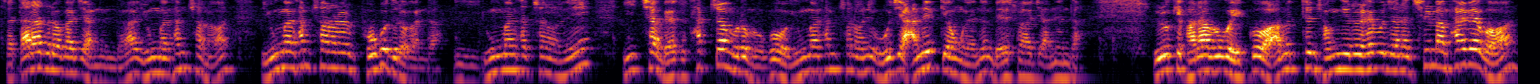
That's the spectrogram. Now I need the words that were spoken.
자 따라 들어가지 않는다. 63,000원 63,000원을 보고 들어간다. 이 64,000원이 2차 매수 타점으로 보고 63,000원이 오지 않을 경우에는 매수 하지 않는다. 이렇게 바라보고 있고 아무튼 정리를 해보자는 78,800원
